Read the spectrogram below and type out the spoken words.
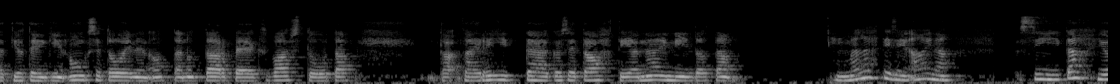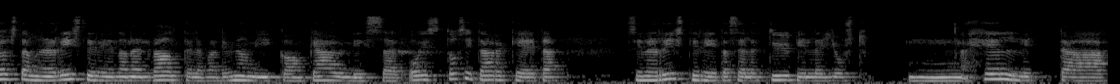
että jotenkin onko se toinen ottanut tarpeeksi vastuuta ta- tai riittääkö se tahti ja näin, niin tota, mä lähtisin aina siitä, jos tämmöinen ristiriitainen välttelevä dynamiikka on käynnissä, että olisi tosi tärkeää sille ristiriitaiselle tyypille just mm, hellittää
